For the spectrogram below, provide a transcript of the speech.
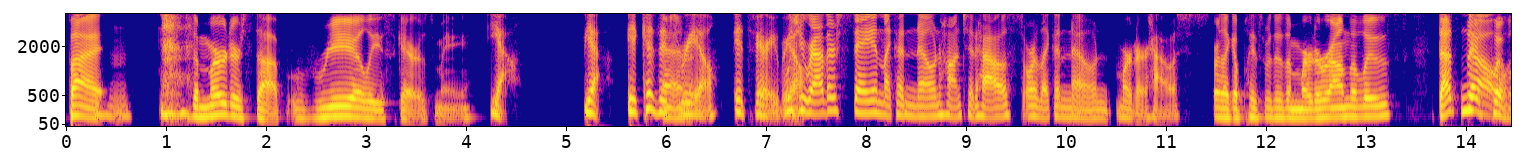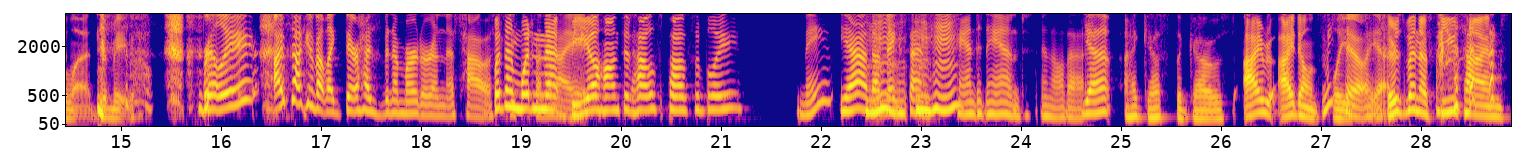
But Mhm. the murder stuff really scares me. Because it's And- real. It's very real. Would you rather stay in like a known haunted house or like a known murder house? Or like a place where there's a murder on the loose. That's the No. equivalent to me. Really? I'm talking about like there has been a murder in this house. But then You'd wouldn't spend the that be a haunted house possibly? Maybe. Yeah, that Mhm, makes sense. mhm. Hand in hand and all that. yeah. I guess the ghost. I I don't sleep. Me sleep. too. Yeah. There's been a few times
